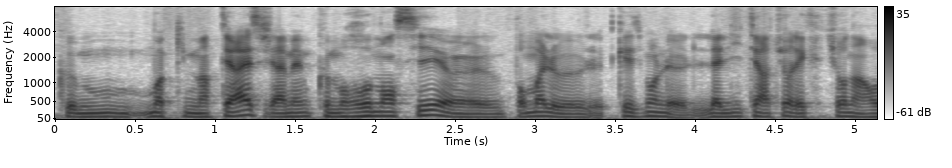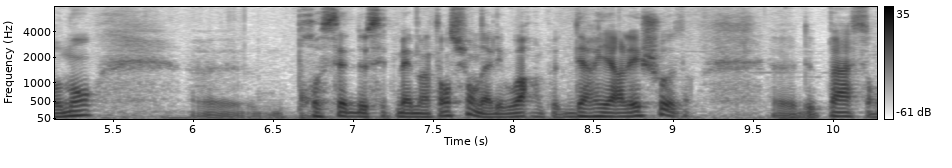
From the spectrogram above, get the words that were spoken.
que moi qui m'intéresse, je même comme romancier, pour moi, le, quasiment la littérature, l'écriture d'un roman procède de cette même intention, d'aller voir un peu derrière les choses. Euh, de ne pas s'en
